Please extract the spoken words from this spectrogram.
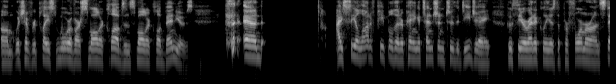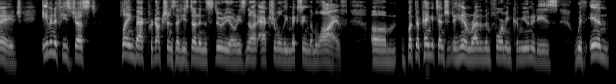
um, which have replaced more of our smaller clubs and smaller club venues. and I see a lot of people that are paying attention to the DJ who theoretically is the performer on stage, even if he's just playing back productions that he's done in the studio and he's not actually mixing them live um, but they're paying attention to him rather than forming communities within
